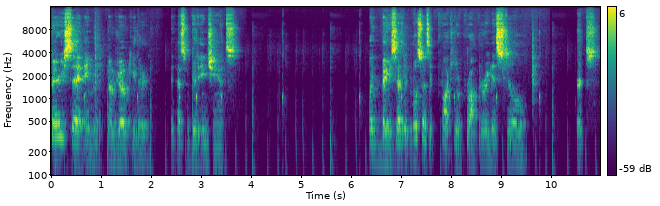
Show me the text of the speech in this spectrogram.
Fairy set ain't no joke either. It has some good enchants. Like base has like most of it has like prot two or prot three and it still hurts.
